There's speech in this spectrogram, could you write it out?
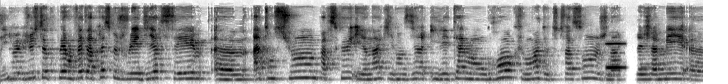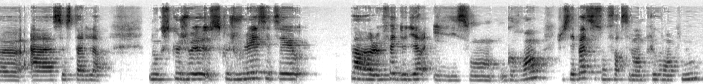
je veux juste te couper. En fait, après, ce que je voulais dire, c'est euh, attention parce qu'il y en a qui vont se dire il est tellement grand que moi, de toute façon, je n'arriverai jamais euh, à ce stade-là. Donc, ce que je, ce que je voulais, c'était par le fait de dire ils sont grands. Je ne sais pas s'ils sont forcément plus grands que nous.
